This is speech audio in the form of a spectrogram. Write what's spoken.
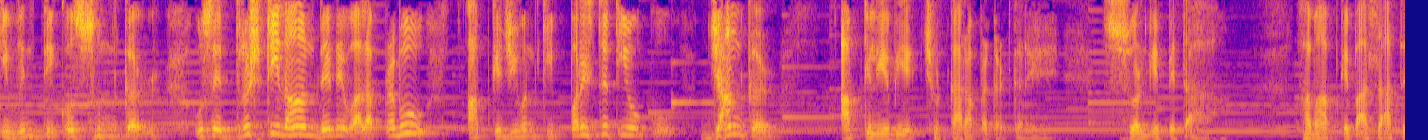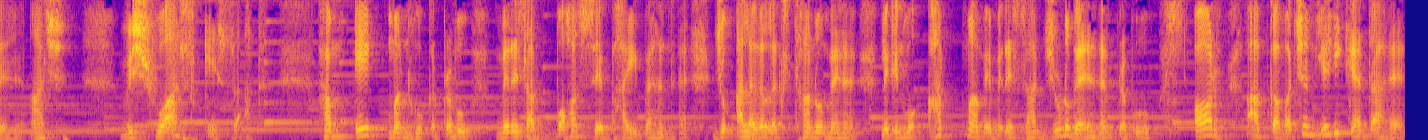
की विनती को सुनकर, उसे दृष्टिदान देने वाला प्रभु आपके जीवन की परिस्थितियों को जानकर आपके लिए भी एक छुटकारा प्रकट करे। स्वर्गीय पिता, हम आपके पास आते हैं आज विश्वास के साथ। हम एक मन होकर, प्रभु, मेरे साथ बहुत से भाई बहन हैं जो अलग अलग स्थानों में हैं, लेकिन वो आत्मा में मेरे साथ जुड़ गए हैं, प्रभु। और आपका वचन यही कहता है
